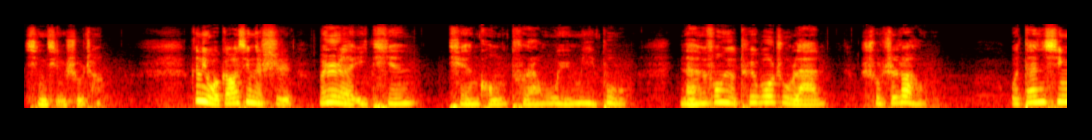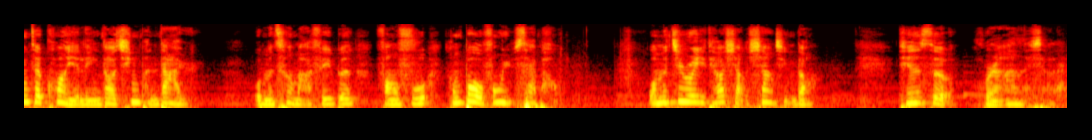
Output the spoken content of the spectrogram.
心情舒畅。更令我高兴的是，闷热了一天，天空突然乌云密布，南风又推波助澜，树枝乱舞。我担心在旷野淋到倾盆大雨，我们策马飞奔，仿佛同暴风雨赛跑。我们进入一条小巷行道，天色忽然暗了下来。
